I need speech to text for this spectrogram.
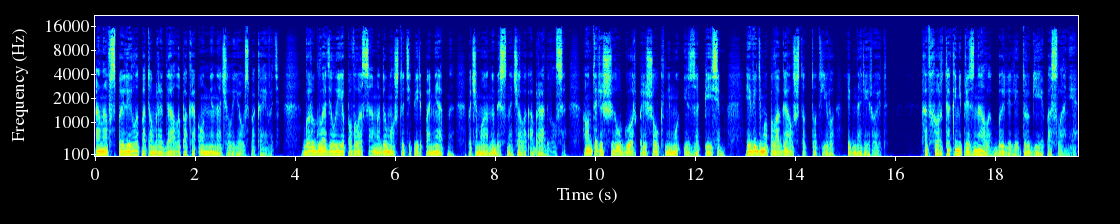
Она вспылила, потом рыдала, пока он не начал ее успокаивать. Гор гладил ее по волосам и думал, что теперь понятно, почему Анубис сначала обрадовался. Он-то решил, Гор пришел к нему из-за писем, и, видимо, полагал, что тот его игнорирует. Хатхор так и не признала, были ли другие послания.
